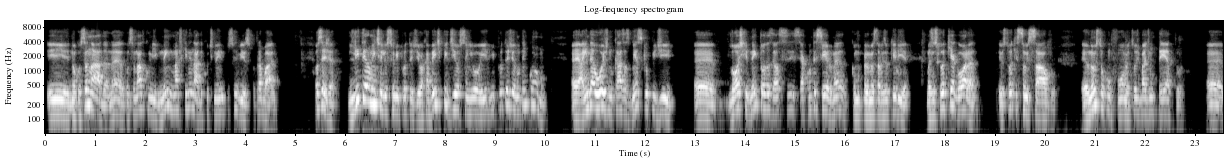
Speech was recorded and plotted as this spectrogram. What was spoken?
e não aconteceu nada, né? Não aconteceu nada comigo, nem machuquei nem nada, e continuei indo para o serviço, para o trabalho. Ou seja, literalmente ali o Senhor me protegeu. Eu acabei de pedir ao Senhor e ele me protegeu, não tem como. É, ainda hoje, no caso, as bênçãos que eu pedi, é, lógico que nem todas elas se, se, aconteceram, né? Como pelo menos talvez eu queria. Mas eu estou aqui agora, eu estou aqui são e salvo. Eu não estou com fome, eu estou debaixo de um teto. É,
